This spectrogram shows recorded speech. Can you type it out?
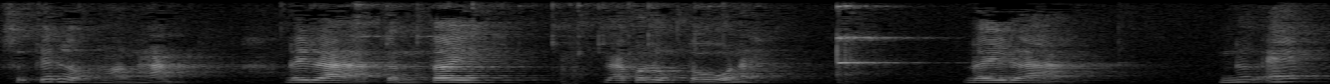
sự kết hợp hoàn hảo. Đây là cần tây, đã có độc tố này. Đây là nước ép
